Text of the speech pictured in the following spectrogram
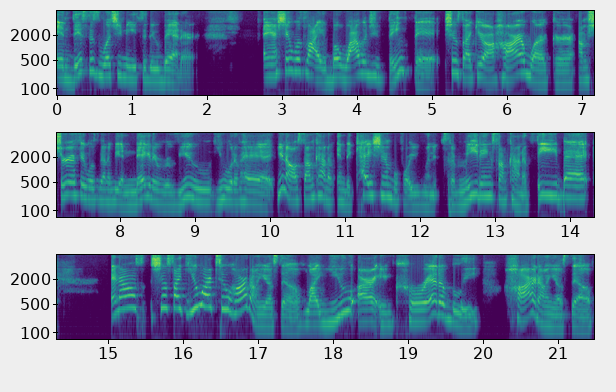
and this is what you need to do better. And she was like, but why would you think that? She was like, you're a hard worker. I'm sure if it was going to be a negative review, you would have had, you know, some kind of indication before you went into the meeting, some kind of feedback. And I was, she was like, You are too hard on yourself. Like, you are incredibly hard on yourself.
